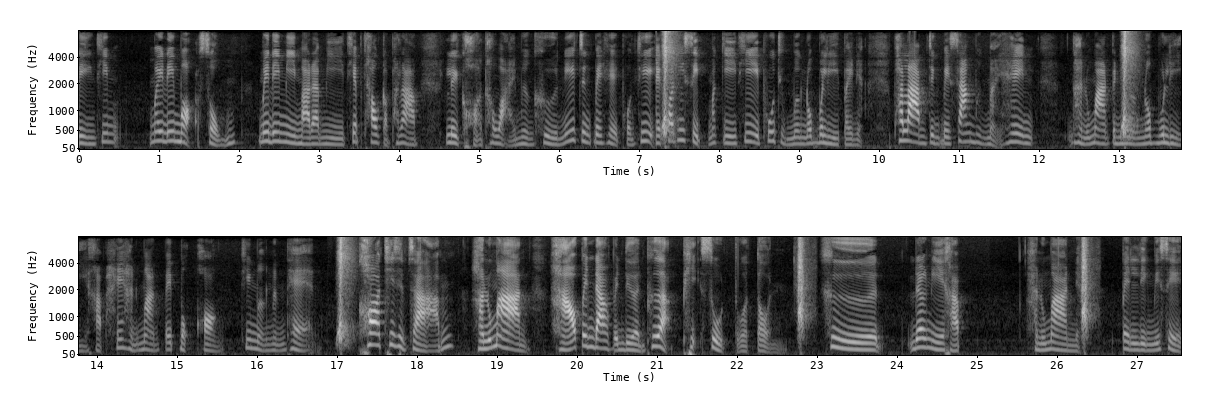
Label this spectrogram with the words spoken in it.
ลิงที่ไม่ได้เหมาะสม ไม่ได้มีบารมีเทียบเท่ากับพระราม เลยขอถวายเมืองคืน นี่จึงเป็นเหตุผลที่ในข้อที่ 10 เมื่อกี้ที่พูดถึงเมืองนบบุรีไปเนี่ย พระรามจึงไปสร้างเมืองใหม่ให้หนุมานเป็นเมืองนบบุรีครับ ให้หนุมานไปปกครองที่เมืองนั้นแทน ข้อที่ 13หนุมานหาวเป็นดาวเป็นเดือนเพื่อพิสูจน์ตัวตน คือ เรื่องนี้ครับหนุมานเนี่ยเป็นลิงวิเศษ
